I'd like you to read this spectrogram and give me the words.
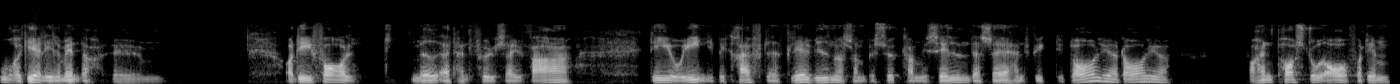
uregerlige elementer. Øhm, og det er i forhold med, at han følte sig i fare, det er jo egentlig bekræftet af flere vidner, som besøgte ham i cellen, der sagde, at han fik det dårligere og dårligere. Og han påstod over for dem,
